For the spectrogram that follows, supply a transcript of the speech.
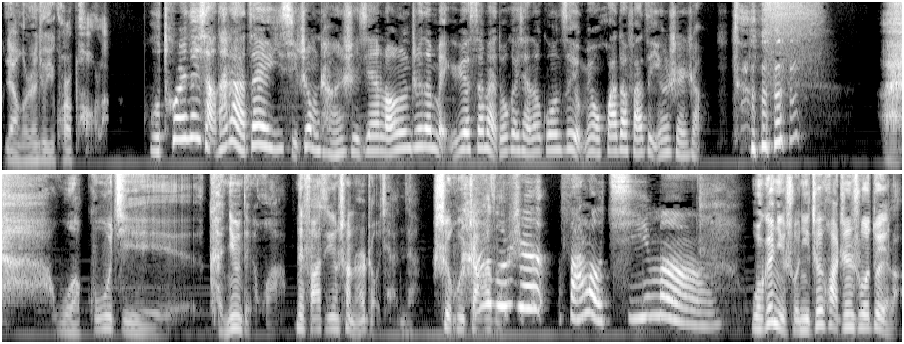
两个人就一块跑了。我突然在想，他俩在一起这么长时间，劳荣枝的每个月三百多块钱的工资有没有花到法子英身上？哎呀，我估计肯定得花。那法子英上哪儿找钱去？社会渣子他不。是法老七吗？我跟你说，你这话真说对了。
